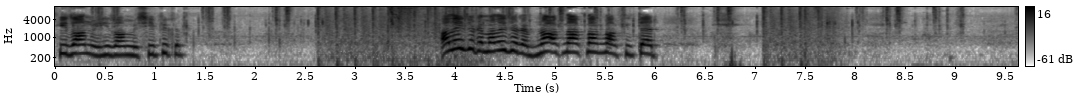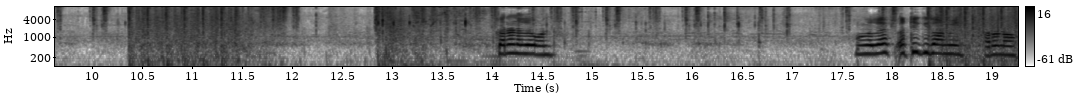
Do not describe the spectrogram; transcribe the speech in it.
He's on me, he's on me. See if you can. I lasered him, I lasered him. Knock, knock, knock, knock. He's dead. Got another one. On the left, I think he's on me. I don't know.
